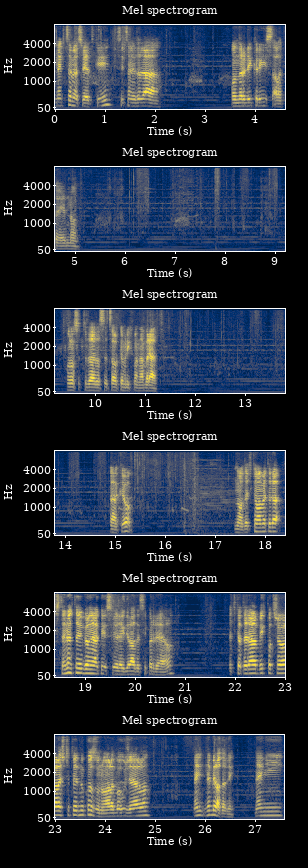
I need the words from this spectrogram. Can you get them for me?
nechceme svědky, sice mě to dá honor decrease, ale to je jedno. Ono se to dá zase celkem rychle nabrat. Tak jo. No a teďka máme teda, stejně tady byl nějaký svědek, děláte si prdel. Teďka teda bych potřeboval ještě tu jednu kozu, no ale bohužel ne, nebyla tady. Není,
